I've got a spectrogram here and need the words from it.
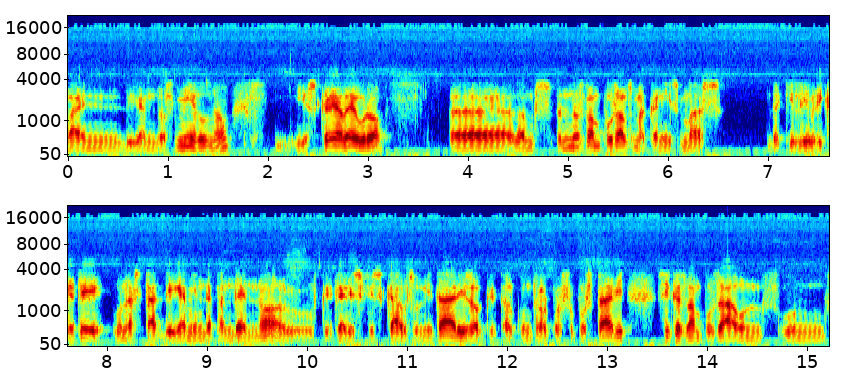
l'any, diguem, 2000, no? i es crea l'euro, eh, doncs no es van posar els mecanismes d'equilibri que té un estat, diguem, independent, no? els criteris fiscals unitaris, el, el control pressupostari, sí que es van posar uns, uns,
